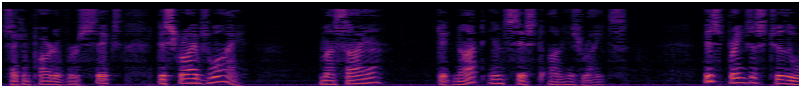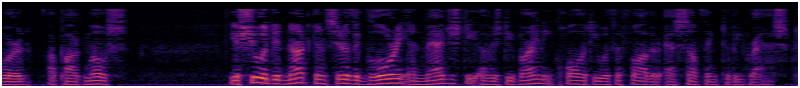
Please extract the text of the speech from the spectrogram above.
second part of verse 6, describes why. Messiah did not insist on his rights. This brings us to the word harpagmos. Yeshua did not consider the glory and majesty of his divine equality with the Father as something to be grasped.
